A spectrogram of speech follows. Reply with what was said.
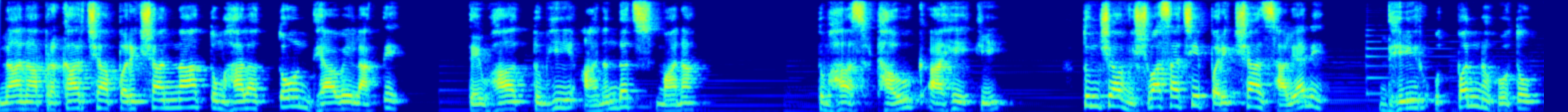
नाना प्रकारच्या परीक्षांना तुम्हाला तोंड द्यावे लागते तेव्हा तुम्ही आनंदच माना. तुम्हास ठाऊक आहे की तुमच्या विश्वासाची परीक्षा झाल्याने धीर उत्पन्न होतो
